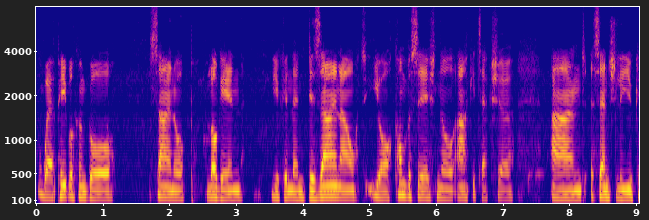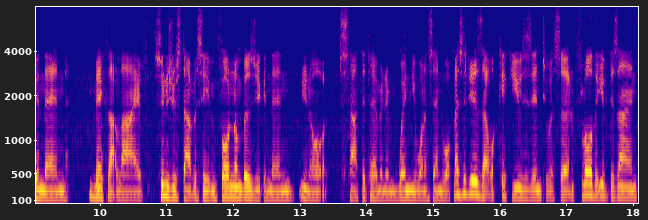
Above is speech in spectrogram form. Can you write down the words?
where people can go sign up, log in, you can then design out your conversational architecture and essentially you can then make that live. As soon as you start receiving phone numbers you can then you know start determining when you want to send what messages. That will kick users into a certain flow that you've designed.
